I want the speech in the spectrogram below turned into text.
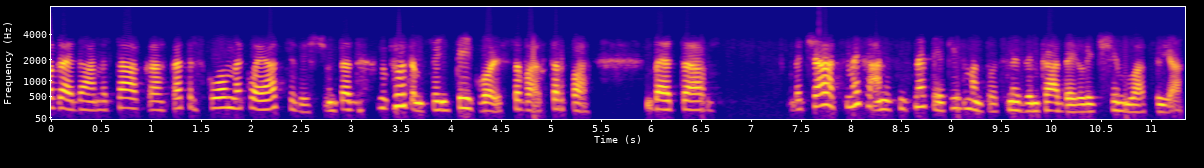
Pagaidām ir tā, ka katra skola meklē atsevišķi, un tad, nu, protams, viņi tīklojas savā starpā. Bet, uh, Bet šāds mehānisms netiek izmantots nezinu kādēļ līdz šim Latvijā.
